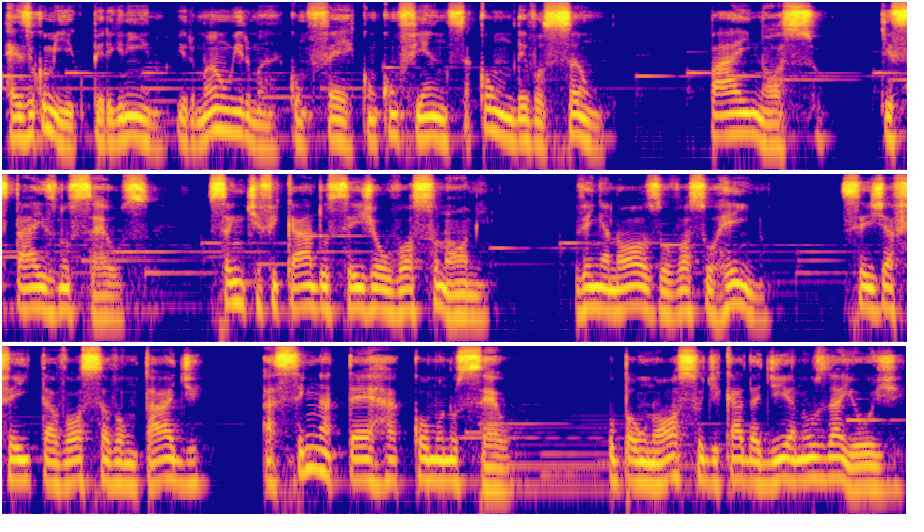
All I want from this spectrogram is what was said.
Reze comigo, peregrino, irmão e irmã, com fé, com confiança, com devoção. Pai nosso, que estais nos céus, santificado seja o vosso nome. Venha a nós o vosso reino. Seja feita a vossa vontade, assim na terra como no céu. O pão nosso de cada dia nos dai hoje.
